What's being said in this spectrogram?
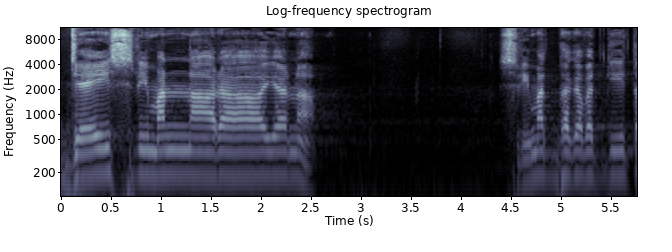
జై శ్రీమన్నారాయణ. శ్రీమద్భగవద్గీత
